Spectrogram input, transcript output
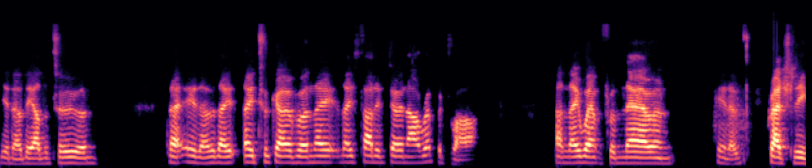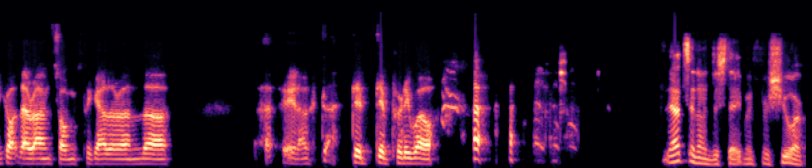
you know the other two, and that you know they they took over and they they started doing our repertoire and they went from there and you know gradually got their own songs together and uh, uh, you know did did pretty well That's an understatement for sure.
